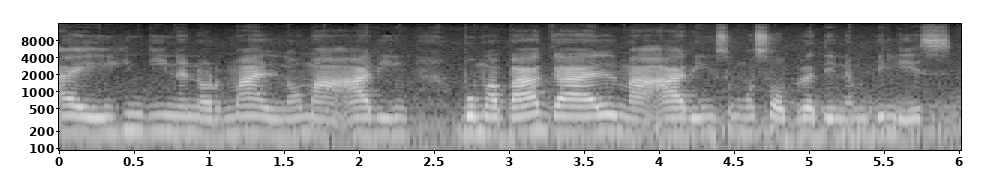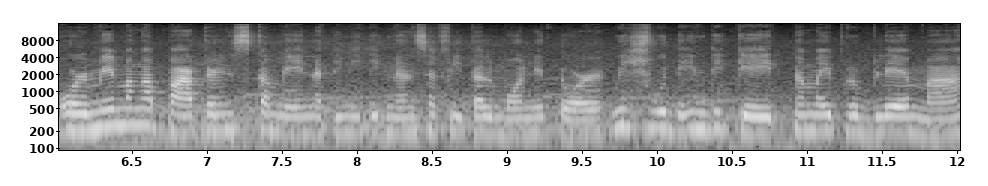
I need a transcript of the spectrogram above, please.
ay hindi na normal, no? Maaaring bumabagal, maaaring sumusobra din ng bilis, or may mga patterns kami na tinitignan sa fetal monitor which would indicate na may problema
